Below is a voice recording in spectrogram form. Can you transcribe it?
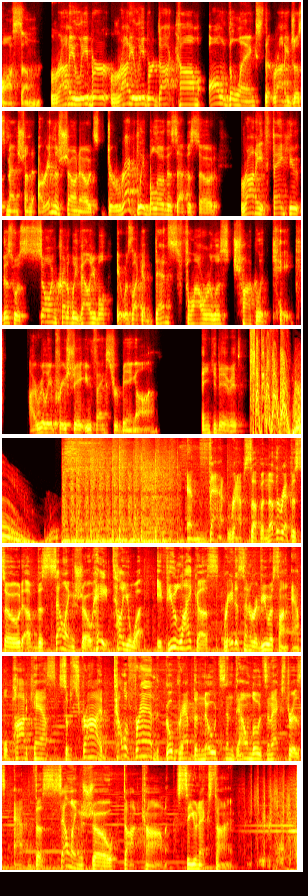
Awesome. Ronny Leber, ronnyleber.com. All of the links that Ronny just mentioned are in the show notes directly below this episode. Ronny, thank you. This was so incredibly valuable. It was like a dense, flourless chocolate cake. I really appreciate you. Thanks for being on. Thank you, David. And that wraps up another episode of The Selling Show. Hey, tell you what, if you like us, rate us and review us on Apple Podcasts, subscribe, tell a friend, go grab the notes and downloads and extras at thesellingshow.com. See you next time. Thank you.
